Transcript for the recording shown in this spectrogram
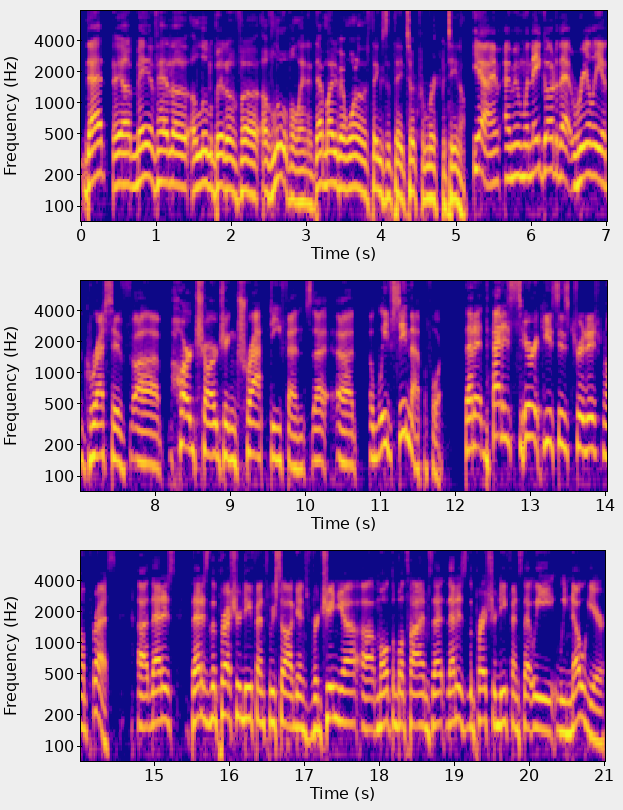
that uh, may have had a, a little bit of uh, of Louisville in it. That might have been one of the things that they took from Rick Pitino. Yeah, I, I mean, when they go to that really aggressive, uh, hard charging trap defense, uh, uh, we've seen that before. That it, that is Syracuse's traditional press. Uh, that is that is the pressure defense we saw against Virginia uh, multiple times. That that is the pressure defense that we we know here.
